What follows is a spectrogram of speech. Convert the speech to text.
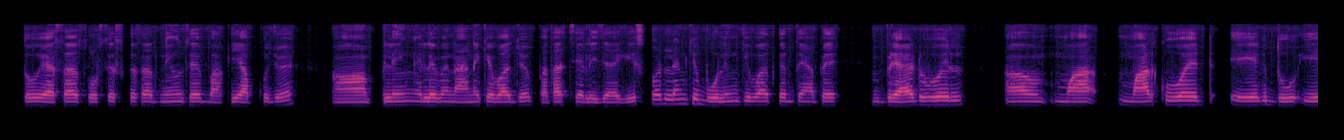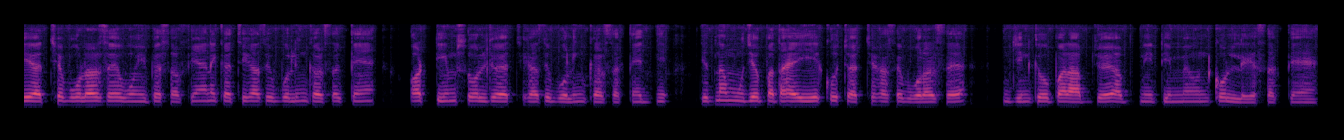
तो ऐसा सोर्सेस के साथ न्यूज़ है बाकी आपको जो है प्लेइंग एलेवन आने के बाद जो है पता चली जाएगी। स्कॉटलैंड की बॉलिंग की बात करते हैं यहाँ पे। ब्रैड होल मार्क वेट एक, दो, ये अच्छे बॉलर्स है। वहीं पे सफियान एक अच्छी खासी बॉलिंग कर सकते हैं और टीम सोल जो है अच्छी खासी बॉलिंग कर सकते हैं। जितना मुझे पता है ये कुछ अच्छे खासे बॉलर्स है जिनके ऊपर आप जो है अपनी टीम में उनको ले सकते हैं।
